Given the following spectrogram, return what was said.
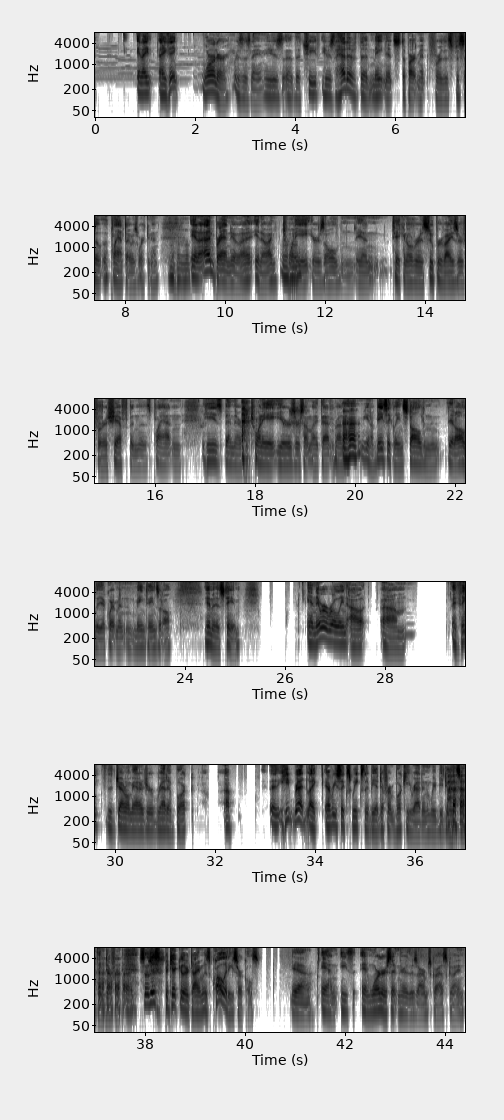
And I, I think Warner was his name. He was uh, the chief, he was the head of the maintenance department for this facility, the plant I was working in. Mhm. And I'm brand new. I, you know, I'm Mhm. 28 years old and, and taking over as supervisor for a shift in this plant. And he's been there for 28 years or something like that and run, Uh-huh. you know, basically installed and did all the equipment and maintains it all, him and his team. And they were rolling out, um, I think the general manager read a book. Uh, he read like every six weeks, there'd be a different book he read, and we'd be doing something different. So this particular time was quality circles, yeah. and he's and Warner sitting there with his arms crossed, going,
